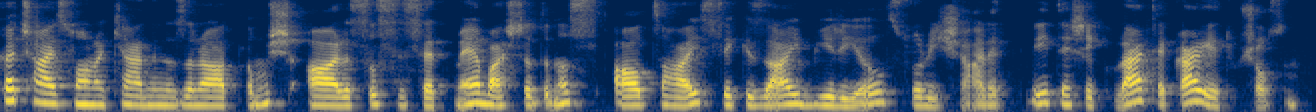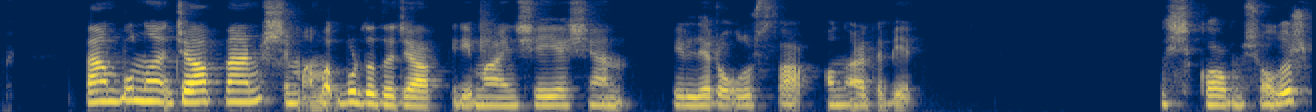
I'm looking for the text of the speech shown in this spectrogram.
Kaç ay sonra kendinizi rahatlamış, ağrısız hissetmeye başladınız? 6 ay, 8 ay, 1 yıl soru işaretleri. Teşekkürler. Tekrar geçmiş olsun. Ben buna cevap vermişim ama burada da cevap vereyim. Aynı şeyi yaşayan birileri olursa onlara da bir ışık olmuş olur.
